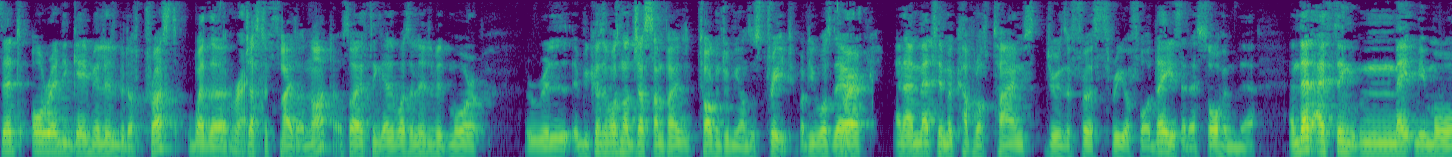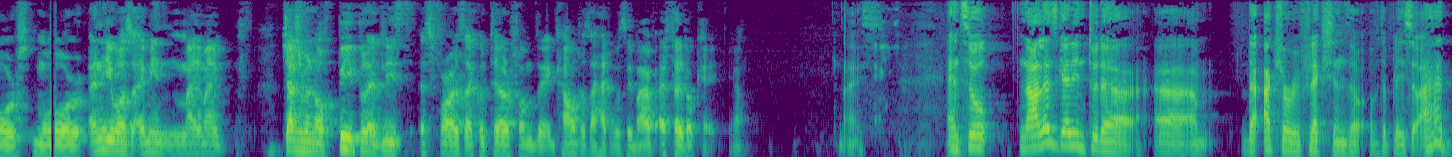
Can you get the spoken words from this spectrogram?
that already gave me a little bit of trust, whether right. justified or not. So I think it was a little bit more real because it was not just somebody talking to me on the street, but he was there, right. and I met him a couple of times during the first three or four days that I saw him there and that I think made me more more. And he was, I mean, my my judgment of people, at least as far as I could tell from the encounters I had with him, I, I felt okay. Yeah. Nice. And so now let's get into the um, the actual reflections of, of, the place. So I had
